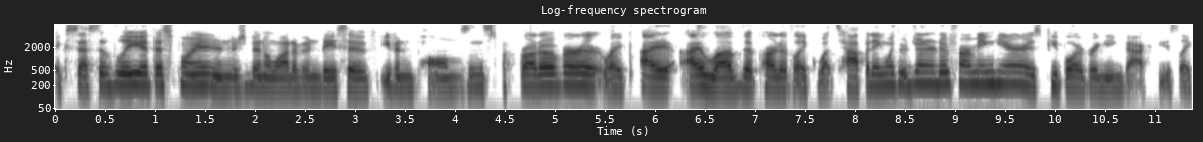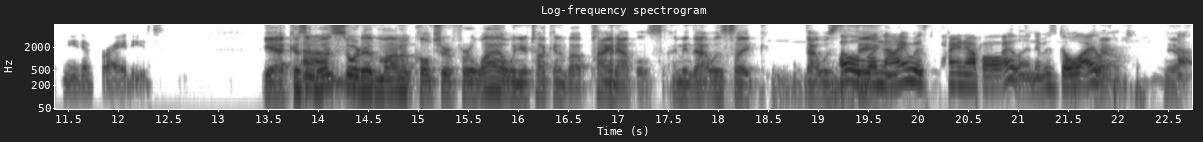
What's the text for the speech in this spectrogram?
excessively at this point and there's been a lot of invasive even palms and stuff brought over like i i love that part of like what's happening with regenerative farming here is people are bringing back these like native varieties Yeah, because it was Um, sort of monoculture for a while when you're talking about pineapples. I mean, that was like that was the oh thing. lanai was pineapple island it was dole island Yeah.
